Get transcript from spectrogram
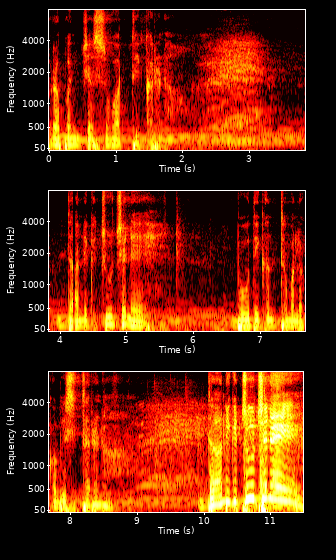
ప్రపంచ స్వార్థీకరణ. దానికి సూచనే బూదిగంతములకు విస్తరణ. దానికి సూచనే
